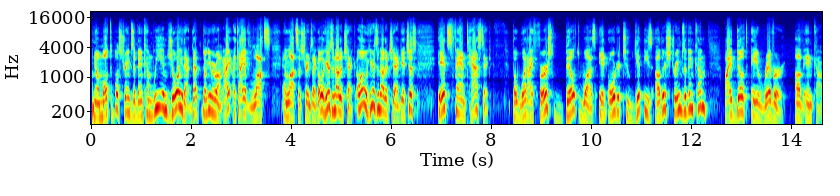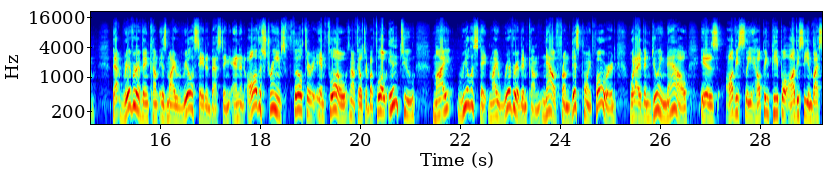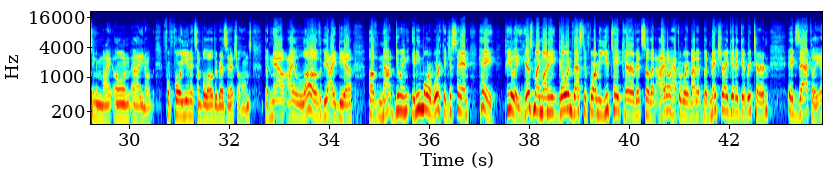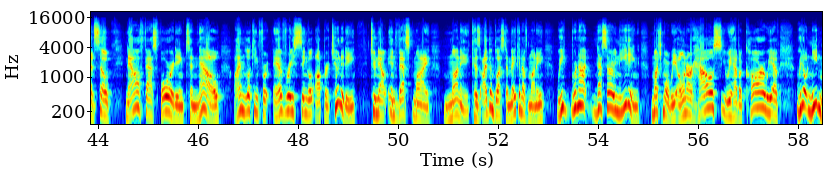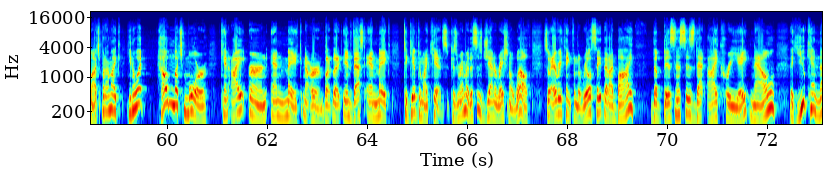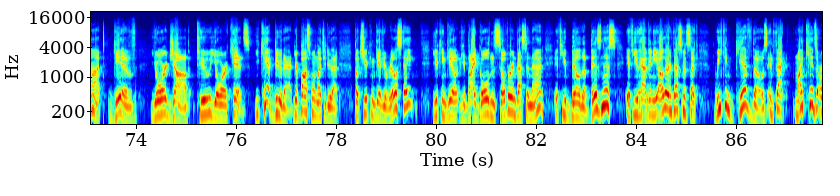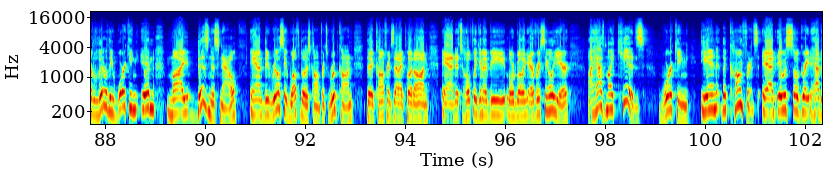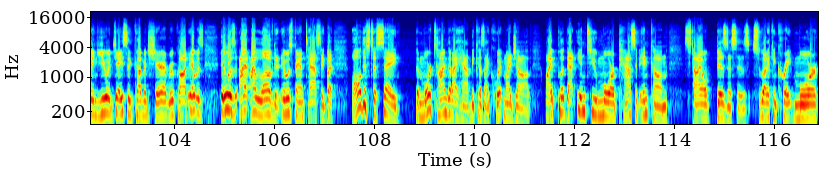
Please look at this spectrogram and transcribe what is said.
You know multiple streams of income we enjoy that. That don't get me wrong i like i have lots and lots of streams like oh here's another check oh here's another check. It's just it's fantastic. But what i first built was in order to get these other streams of income i built a river of income that river of income is my real estate investing, and then all the streams filter and flow, it's not filter, but flow into my real estate, my river of income. Now, from this point forward, what I've been doing now is obviously helping people, obviously investing in my own, uh, you know, for four units and below the residential homes. But now I love the idea of not doing any more work and just saying, hey, Pili, here's my money. Go invest it for me. You take care of it so that I don't have to worry about it, but make sure I get a good return. Exactly. And so now, fast forwarding to now, I'm looking for every single opportunity to now invest my money because I've been blessed to make enough money. We we're not necessarily needing much more. We own our house, we have a car, we have we don't need much, but I'm like, you know what? How much more can I earn and make, not earn, but like invest and make to give to my kids? Because remember, this is generational wealth. So everything from the real estate that I buy, the businesses that I create now, like you cannot give your job to your kids. You can't do that. Your boss won't let you do that. But you can give your real estate. You can give, you buy gold and silver, invest in that. If you build a business, if you have any other investments, like we can give those. In fact, my kids are literally working in my business now. And the Real Estate Wealth Builders Conference, RUBCon, the conference that I put on, and it's hopefully going to be, Lord willing, every single year. I have my kids working in the conference. And it was so great having you and jason come and share at RUBCon it was it was I, I loved it. It was fantastic. But all this to say the more time that i have because i quit my job i put that into more passive income style businesses so that i can create more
